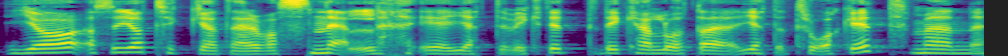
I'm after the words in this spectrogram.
ja, alltså jag tycker att det här att vara snäll är jätteviktigt. Det kan låta jättetråkigt, men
